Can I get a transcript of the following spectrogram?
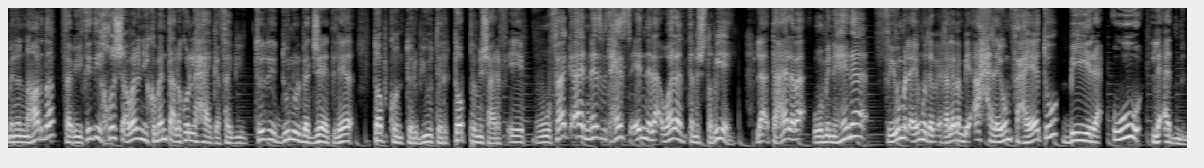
من النهارده فبيبتدي يخش اولا ي comment على كل حاجة فبيبتدوا يدوا له ال badgeات اللي هي top contributor top مش عارف إيه وفجأة الناس بتحس إن لأ ولا أنت مش طبيعي. لأ تعالى بقى. ومن هنا في يوم من الأيام وده غالبا بيبقى أحلى يوم في حياته بيرقوه ل admin.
